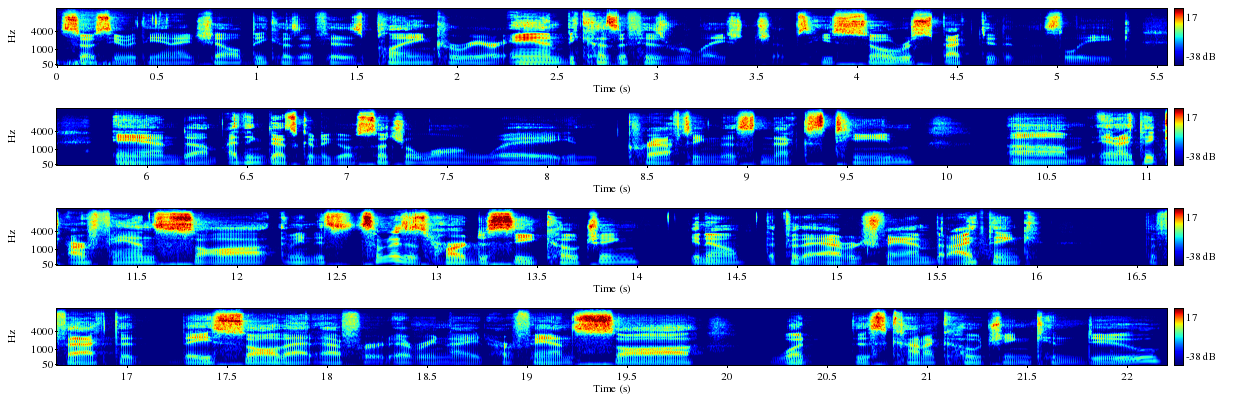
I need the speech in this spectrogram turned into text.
associated with the NHL because of his playing career and because of his relationships. He's so respected in this league, and um, I think that's going to go such a long way in crafting this next team. Um, and I think our fans saw. I mean, it's sometimes it's hard to see coaching, you know, for the average fan. But I think the fact that they saw that effort every night, our fans saw what this kind of coaching can do.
